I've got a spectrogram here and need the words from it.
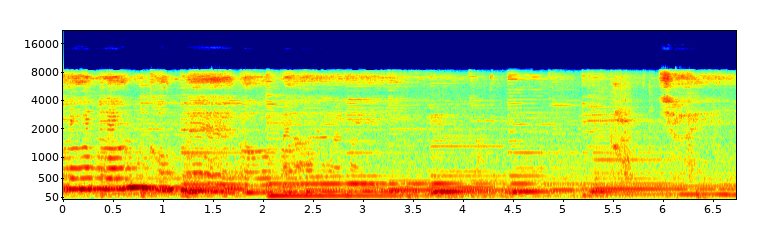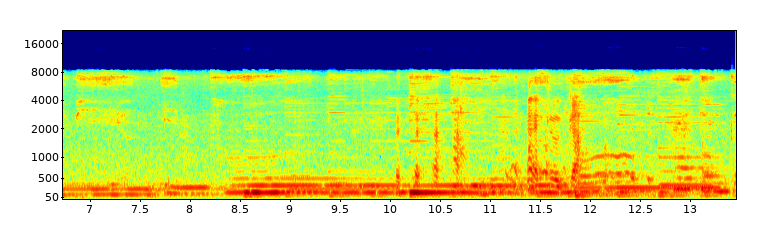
ความหวังของแม่ต่อไปใช่เพียงอิ่มท้องที่ลูกให้ดูกันแค่ต้องก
